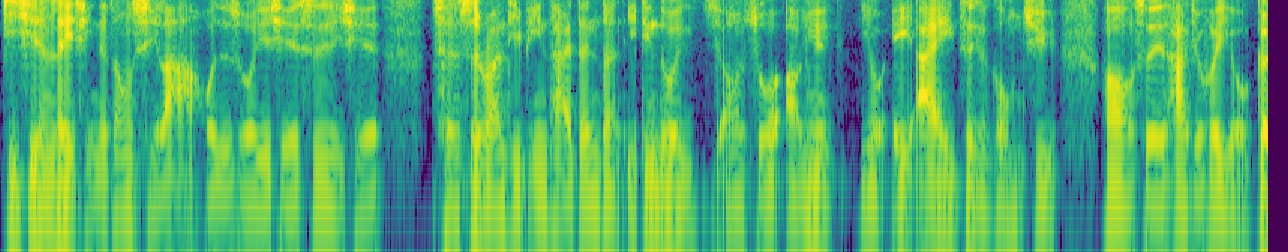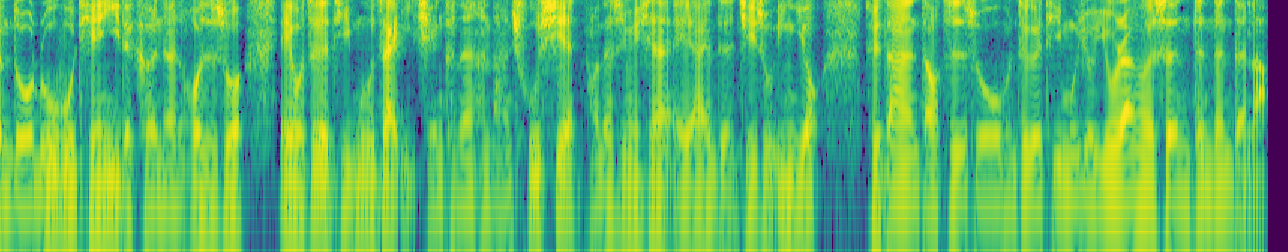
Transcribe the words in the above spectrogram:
机器人类型的东西啦，或者说一些是一些。城市软体平台等等，一定都会哦说啊，因为有 AI 这个工具哦，所以它就会有更多如虎添翼的可能，或者说，诶，我这个题目在以前可能很难出现，好，但是因为现在 AI 的技术应用，所以当然导致说我们这个题目就油然而生，等等等啦。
